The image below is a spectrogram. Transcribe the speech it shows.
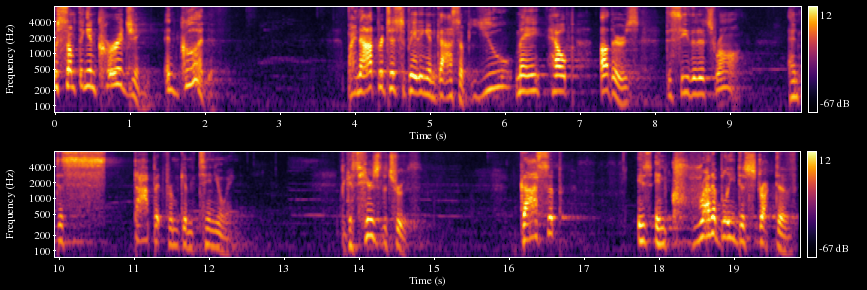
with something encouraging and good. By not participating in gossip, you may help others to see that it's wrong and to stop it from continuing. Because here's the truth gossip is incredibly destructive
